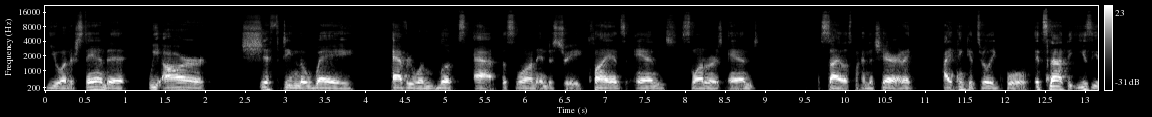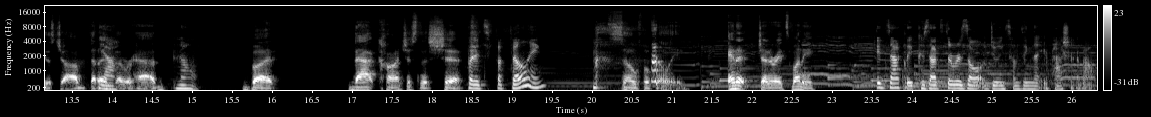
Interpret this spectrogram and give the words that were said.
you understand it, we are shifting the way everyone looks at the salon industry, clients and salon owners and stylists behind the chair. And I, I think it's really cool. It's not the easiest job that yeah. I've ever had. No. But that consciousness shift. But it's fulfilling. so fulfilling. and it generates money. Exactly, because that's the result of doing something that you're passionate about.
